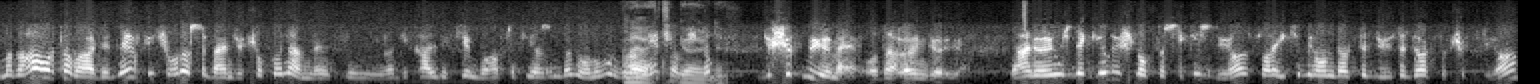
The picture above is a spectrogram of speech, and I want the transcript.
Ama daha orta vadede hiç orası bence çok önemli. Radikaldeki bu haftaki yazımda da onu vurgulamaya evet, çalıştım. Gördüm. Düşük büyüme o da öngörüyor. Yani önümüzdeki yıl 3.8 diyor. Sonra 2014'te %4.5 diyor.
